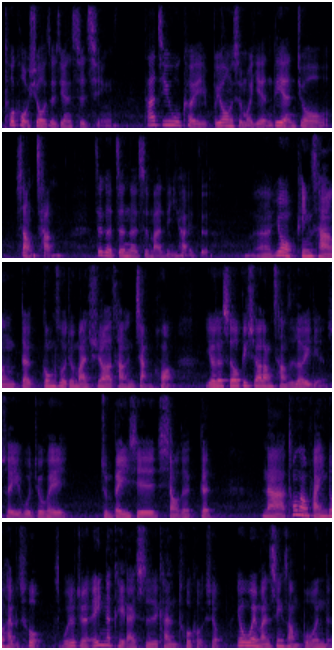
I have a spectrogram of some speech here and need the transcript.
脱口秀这件事情，他几乎可以不用什么演练就上场，这个真的是蛮厉害的。嗯、呃，因为我平常的工作就蛮需要常讲话。有的时候必须要让场子热一点，所以我就会准备一些小的梗，那通常反应都还不错，我就觉得哎，那可以来试试看脱口秀，因为我也蛮欣赏伯恩的，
